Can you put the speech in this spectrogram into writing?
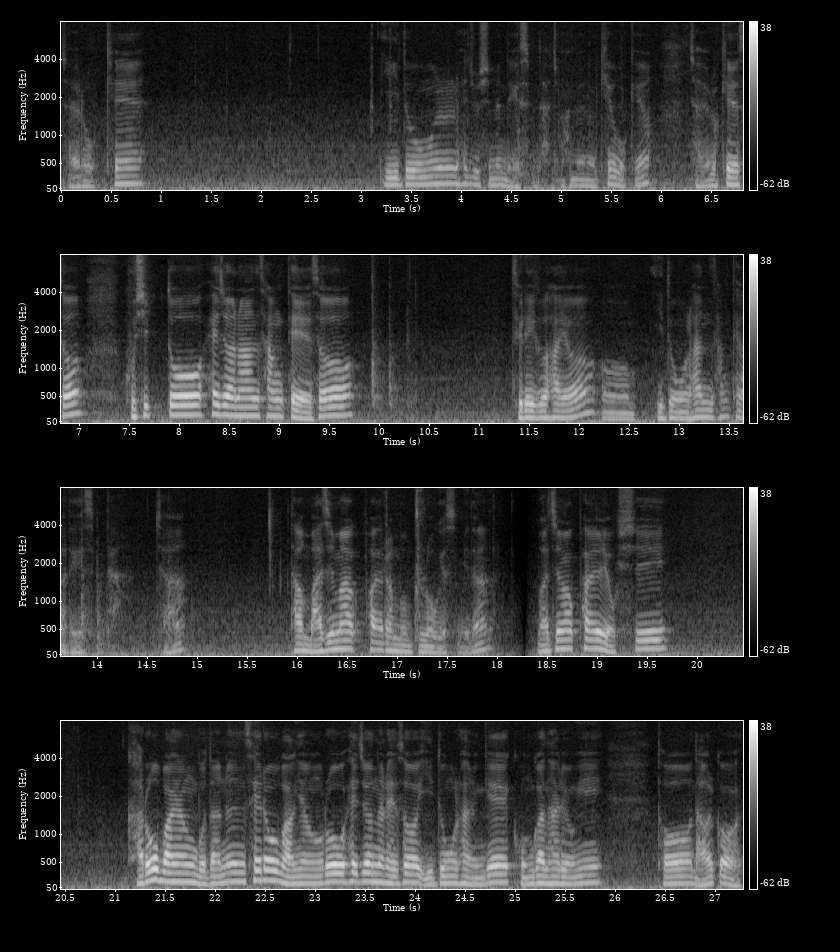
자, 이렇게 이동을 해주시면 되겠습니다. 좀 화면을 키워볼게요. 자, 이렇게 해서 90도 회전한 상태에서 드래그하여 어, 이동을 한 상태가 되겠습니다. 자, 다음 마지막 파일 한번 불러오겠습니다. 마지막 파일 역시 가로 방향보다는 세로 방향으로 회전을 해서 이동을 하는 게 공간 활용이 더 나을 것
